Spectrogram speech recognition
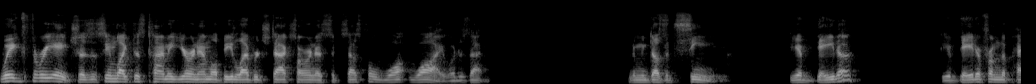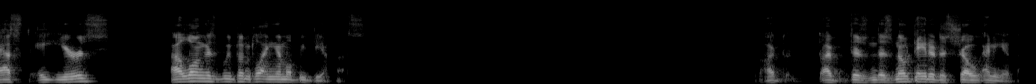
Wig 3H, does it seem like this time of year in MLB leverage stacks aren't as successful? Why? What does that mean? What I mean, does it seem? Do you have data? Do you have data from the past eight years? How long has we been playing MLB DFS? I, I, there's there's no data to show any of that.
